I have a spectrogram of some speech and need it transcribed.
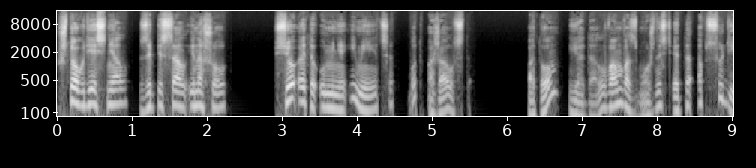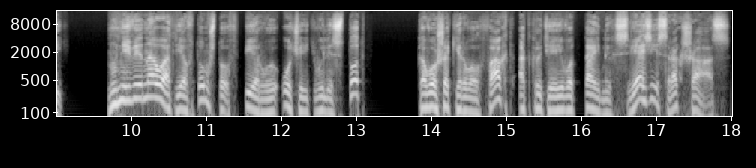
что где снял, записал и нашел. Все это у меня имеется, вот, пожалуйста. Потом я дал вам возможность это обсудить. Но не виноват я в том, что в первую очередь вылез тот, кого шокировал факт открытия его тайных связей с Ракшас.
